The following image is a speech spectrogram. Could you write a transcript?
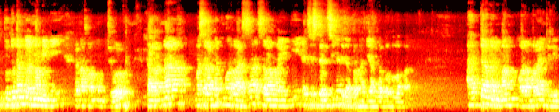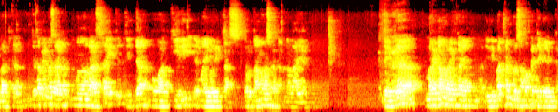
Tuntutan keenam ini kenapa muncul? Karena masyarakat merasa selama ini eksistensinya tidak pernah dianggap bapak-bapak ada memang orang-orang yang dilibatkan tetapi masyarakat merasa itu tidak mewakili mayoritas terutama masyarakat nelayan sehingga mereka-mereka yang dilibatkan bersama PT GMK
